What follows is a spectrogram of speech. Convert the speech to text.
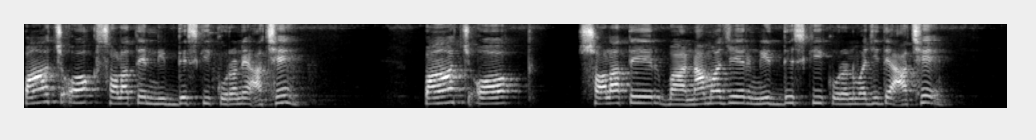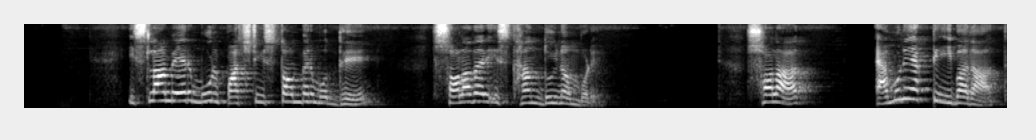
পাঁচ অক সলাতের নির্দেশ কি কোরআনে আছে? পাঁচ অক সলাতের বা নামাজের নির্দেশ কি কোরআন মাজিদে আছে? ইসলামের মূল পাঁচটি স্তম্ভের মধ্যে সলাদের স্থান দুই নম্বরে। সলাদ এমনই একটি ইবাদাত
